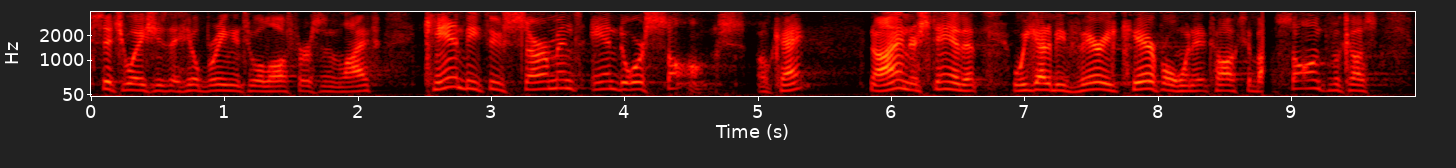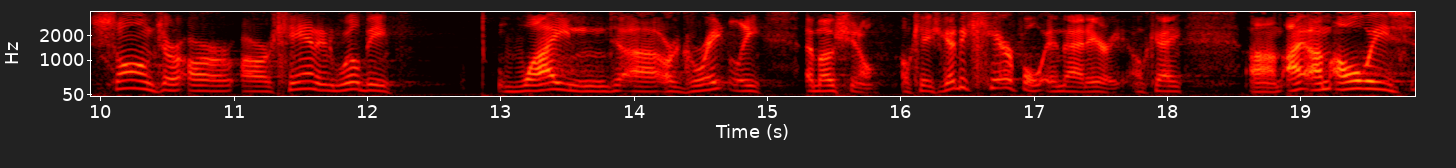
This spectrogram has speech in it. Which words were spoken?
situations that he'll bring into a lost person's life can be through sermons and or songs, okay? Now, I understand that we got to be very careful when it talks about songs because songs are, are, are can and will be widened uh, or greatly emotional, okay? So you got to be careful in that area, okay? Um, I, am always,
